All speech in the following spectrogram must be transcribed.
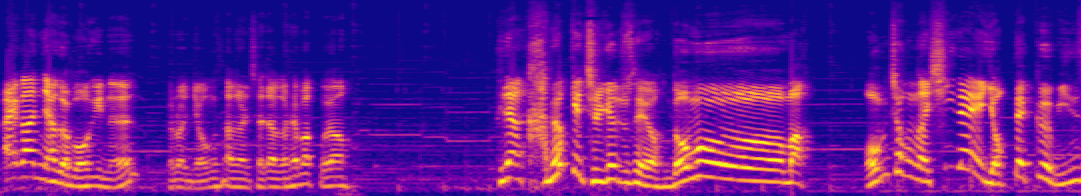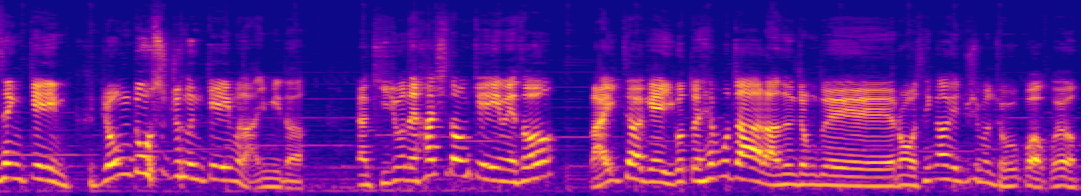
빨간 약을 먹이는 그런 영상을 제작을 해봤고요. 그냥 가볍게 즐겨주세요. 너무 막 엄청난 시대의 역대급 인생 게임 그 정도 수준의 게임은 아닙니다. 그냥 기존에 하시던 게임에서 라이트하게 이것도 해보자라는 정도로 생각해 주시면 좋을 것 같고요.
